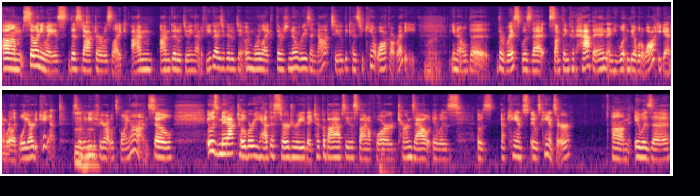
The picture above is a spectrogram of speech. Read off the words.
Um, so, anyways, this doctor was like, "I'm I'm good with doing that. If you guys are good with doing," and we're like, "There's no reason not to because he can't walk already." Right. You know, the the risk was that something could happen and he wouldn't be able to walk again. And we're like, "Well, he already can't. So we need to figure out what's going on." So it was mid October. He had this surgery. They took a biopsy of the spinal cord. Turns out it was it was a cancer. It was cancer. Um, it was a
